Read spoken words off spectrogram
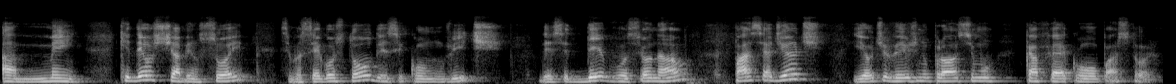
Amém. Que Deus te abençoe. Se você gostou desse convite, desse devocional, passe adiante e eu te vejo no próximo Café com o Pastor.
